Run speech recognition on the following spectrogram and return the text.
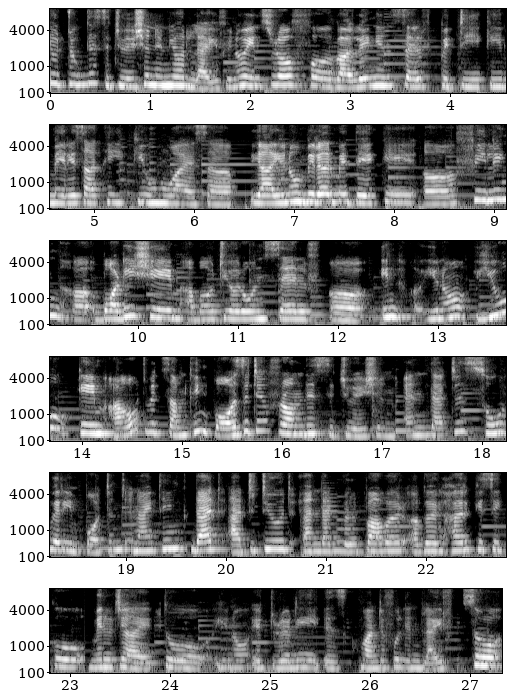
you took this situation in your life, you know, instead of uh, wallowing in self pity, ki mere saath hi kyun hua aisa, yeah, you know, mirror me dekh uh, feeling uh, body shame about your own self, uh, in you know, you came out with something positive from this situation, and that is so very important. And I think that attitude and that willpower, agar har kisi ko mil jaye, to you know, it really is wonderful in life. So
